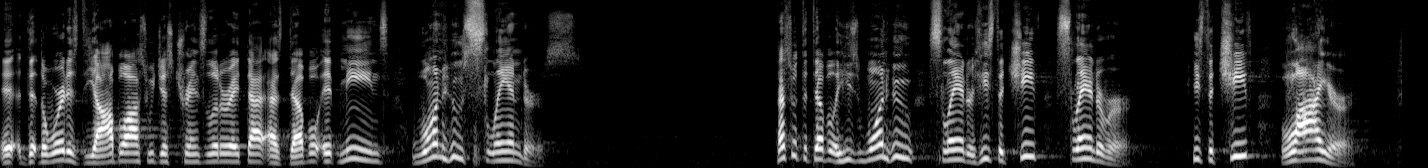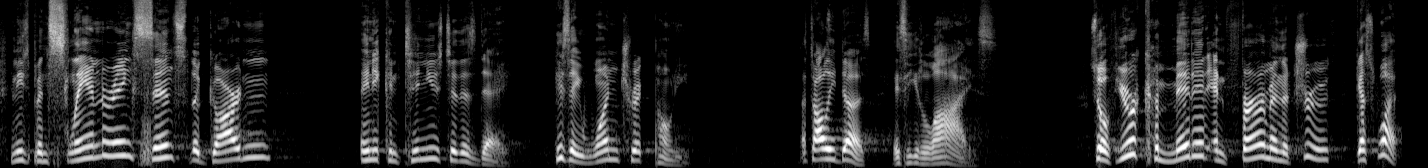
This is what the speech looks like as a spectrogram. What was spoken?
It, the, the word is diabolos. We just transliterate that as devil. It means one who slanders. That's what the devil is. He's one who slanders. He's the chief slanderer. He's the chief liar. And he's been slandering since the garden, and he continues to this day. He's a one-trick pony. That's all he does, is he lies. So if you're committed and firm in the truth, guess what?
